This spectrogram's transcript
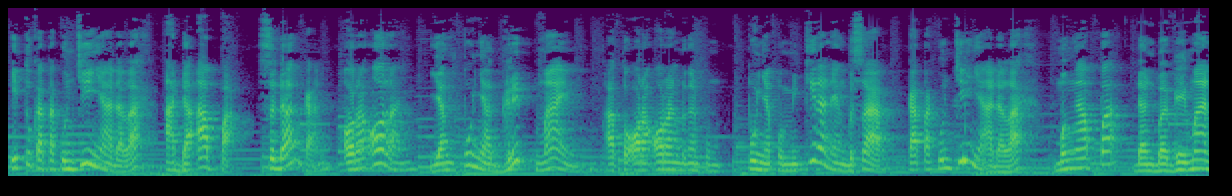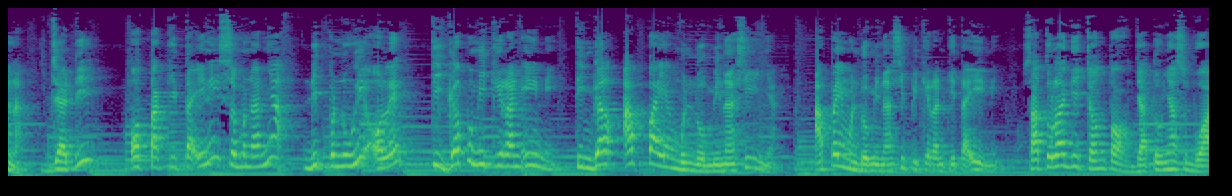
itu kata kuncinya adalah ada apa. Sedangkan orang-orang yang punya great mind, atau orang-orang dengan pem punya pemikiran yang besar, kata kuncinya adalah mengapa dan bagaimana. Jadi, otak kita ini sebenarnya dipenuhi oleh tiga pemikiran ini. Tinggal apa yang mendominasinya. Apa yang mendominasi pikiran kita ini? Satu lagi contoh jatuhnya sebuah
